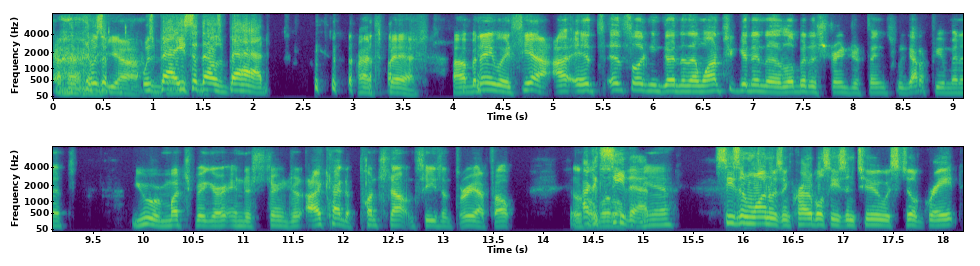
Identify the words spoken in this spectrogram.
It was a- yeah, Was bad. You said that was bad. That's bad. Uh, but anyways, yeah, uh, it's it's looking good. And then once you get into a little bit of Stranger Things, we got a few minutes. You were much bigger into Stranger. I kind of punched out in season three. I felt it was I could see that. Yeah, Season one was incredible. Season two was still great.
